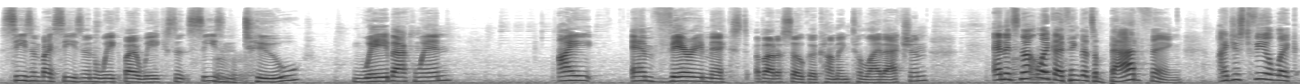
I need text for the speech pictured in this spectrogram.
season by season, week by week since season mm-hmm. two, way back when, I am very mixed about Ahsoka coming to live action. And it's not uh-huh. like I think that's a bad thing. I just feel like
